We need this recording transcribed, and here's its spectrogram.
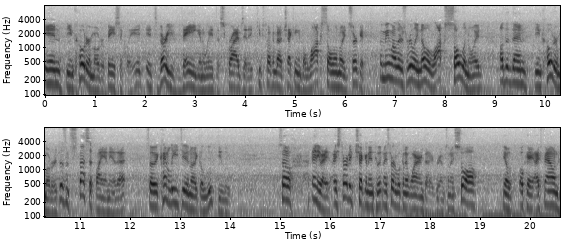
in the encoder motor, basically. It, it's very vague in the way it describes it. It keeps talking about checking the lock solenoid circuit. But meanwhile, there's really no lock solenoid other than the encoder motor. It doesn't specify any of that. So it kind of leads you in like a loop-de-loop. -loop. So anyway, I started checking into it, and I started looking at wiring diagrams, and I saw, you know, okay, I found,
